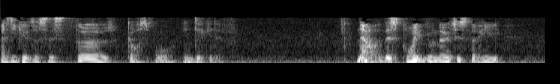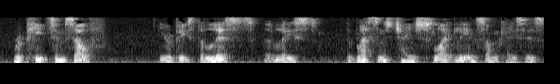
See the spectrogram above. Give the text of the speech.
as he gives us this third gospel indicative. Now, at this point, you'll notice that he repeats himself. He repeats the lists, at least. The blessings change slightly in some cases.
